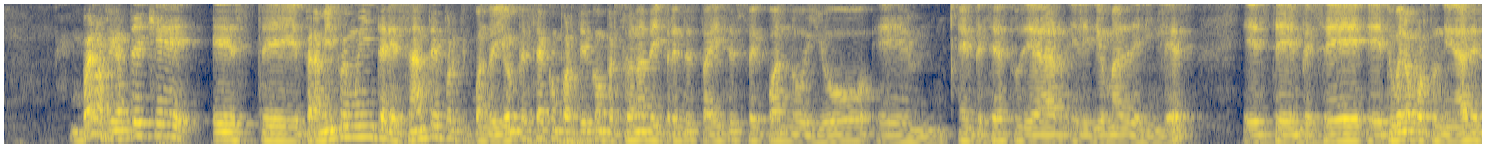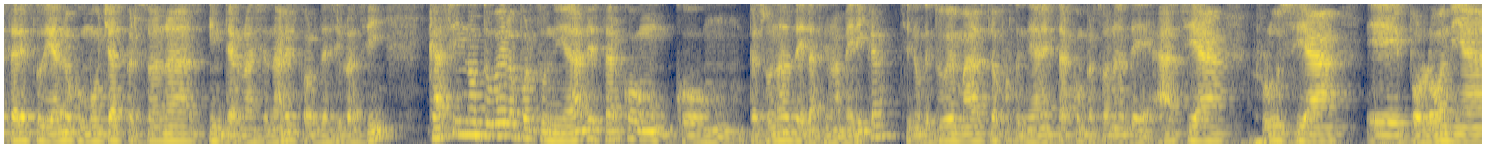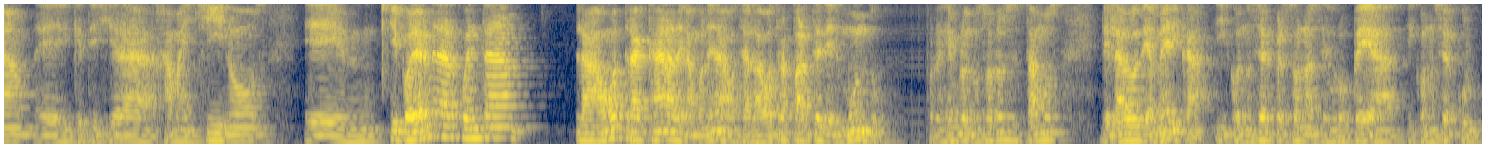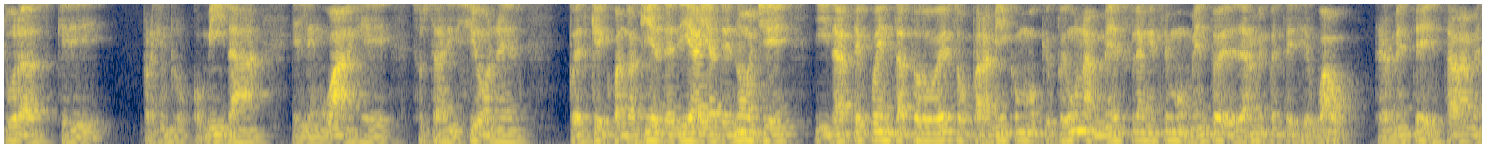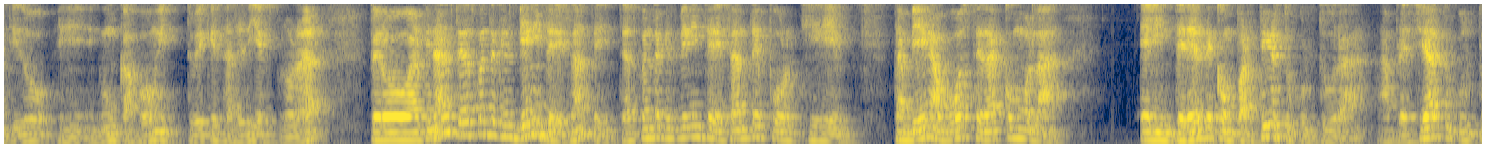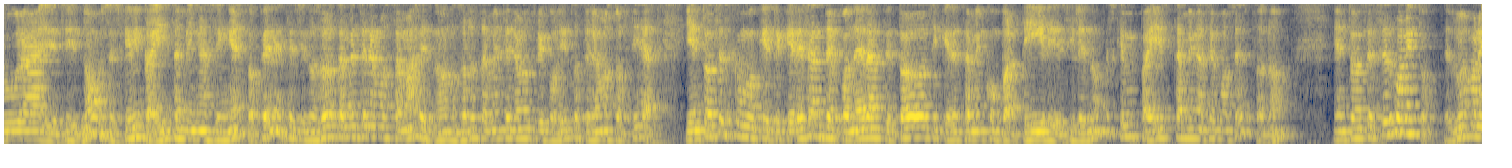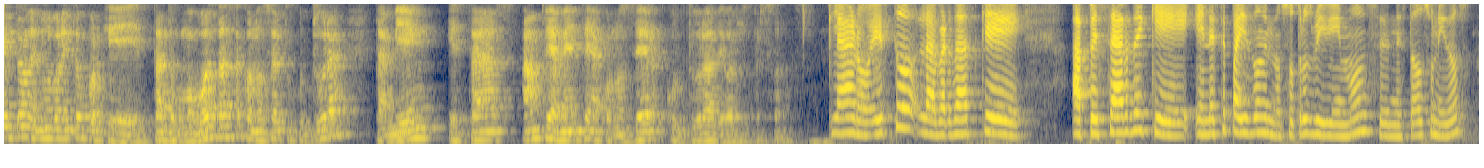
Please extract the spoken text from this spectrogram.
Bueno, fíjate que este, para mí fue muy interesante porque cuando yo empecé a compartir con personas de diferentes países fue cuando yo eh, empecé a estudiar el idioma del inglés. Este, empecé, eh, tuve la oportunidad de estar estudiando con muchas personas internacionales, por decirlo así. Casi no tuve la oportunidad de estar con, con personas de Latinoamérica, sino que tuve más la oportunidad de estar con personas de Asia, Rusia, eh, Polonia, eh, que te dijera jamaiquinos, eh, y poderme dar cuenta la otra cara de la moneda, o sea, la otra parte del mundo. Por ejemplo, nosotros estamos del lado de América y conocer personas europeas y conocer culturas que, por ejemplo, comida, el lenguaje, sus tradiciones, pues que cuando aquí es de día, allá es de noche, y darte cuenta todo eso, para mí como que fue una mezcla en ese momento de darme cuenta y decir, wow, realmente estaba metido eh, en un cajón y tuve que salir y explorar. Pero al final te das cuenta que es bien interesante, te das cuenta que es bien interesante porque también a vos te da como la, el interés de compartir tu cultura, aprecias tu cultura y decís, no, pues es que en mi país también hacen esto, espérense, si nosotros también tenemos tamales, ¿no? Nosotros también tenemos frijolitos, tenemos tortillas. Y entonces como que te querés anteponer ante todos y querés también compartir y decirles, no, pues que en mi país también hacemos esto, ¿no? Entonces es bonito, es muy bonito, es muy bonito porque tanto como vos das a conocer tu cultura, también estás ampliamente a conocer cultura de otras personas. Claro, esto la verdad que a pesar de que en este país donde nosotros vivimos, en Estados Unidos,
